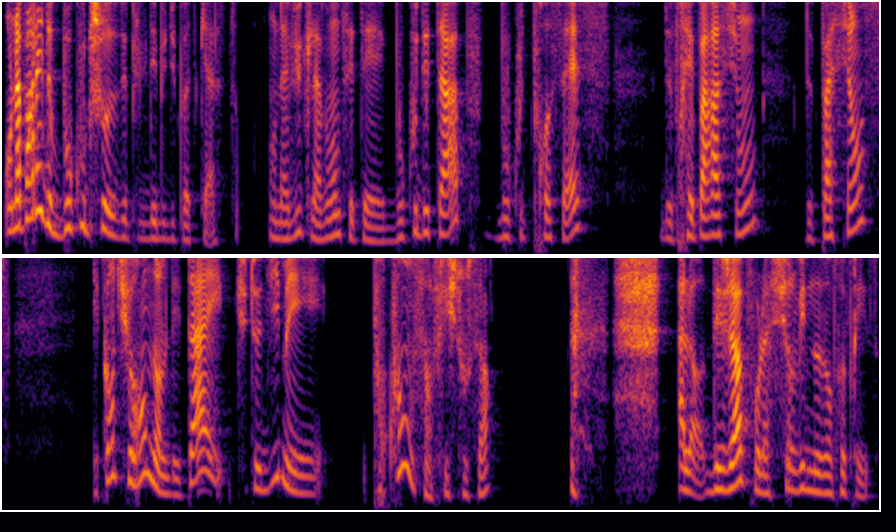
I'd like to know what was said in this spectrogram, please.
On a parlé de beaucoup de choses depuis le début du podcast. On a vu que la vente, c'était beaucoup d'étapes, beaucoup de process, de préparation, de patience. Et quand tu rentres dans le détail, tu te dis, mais pourquoi on s'inflige tout ça? Alors déjà, pour la survie de nos entreprises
